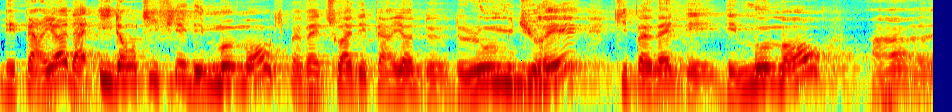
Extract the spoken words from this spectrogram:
des périodes, à identifier des moments qui peuvent être soit des périodes de, longue durée, qui peuvent être des, moments, hein, euh,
